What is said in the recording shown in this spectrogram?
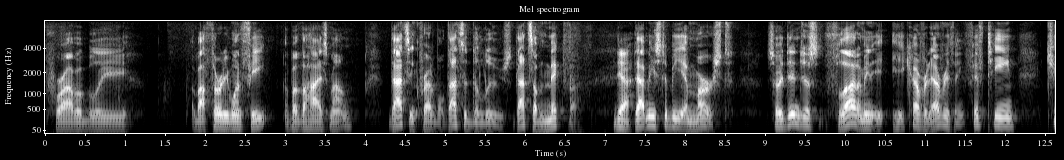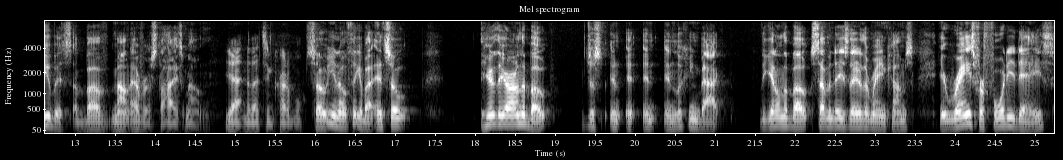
probably about 31 feet above the highest mountain. That's incredible. That's a deluge. That's a mikveh. Yeah. That means to be immersed. So it didn't just flood. I mean, he- he covered everything. 15 cubits above Mount Everest, the highest mountain. Yeah. No, that's incredible. So, you know, think about it. And so here they are on the boat, just in, in, in looking back. They get on the boat. Seven days later, the rain comes. It rains for 40 days.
